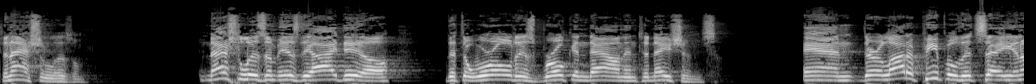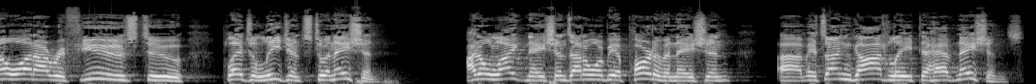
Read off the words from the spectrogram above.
to nationalism. Nationalism is the idea that the world is broken down into nations. And there are a lot of people that say, you know what, I refuse to pledge allegiance to a nation. I don't like nations. I don't want to be a part of a nation. Um, it's ungodly to have nations.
